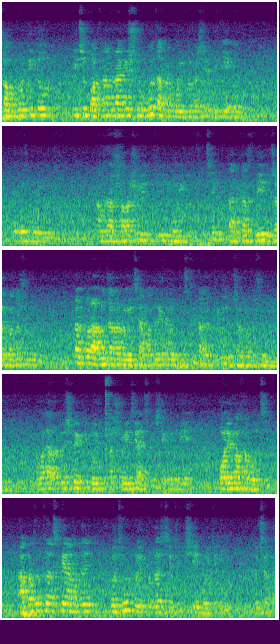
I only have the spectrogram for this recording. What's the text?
সম্পর্কিত কিছু কথা আমরা আগে শুনব, তারপর বই প্রকাশের দিকে এগোবো। এবং আমরা সরাসরি যিনি বই লিখছেন, তার কাছ দিয়ে দু চার কথা শুনব। তারপর আরও যারা রয়েছে আমাদের এখানে উপস্থিত, তাদের থেকে দু চার কথা শুনব। আমাদের আরও বেশ কয়েকটি বই প্রকাশ হয়েছে আজকে, সেগুলো নিয়ে পরে কথা বলছি। আপাতত আজকে আমাদের প্রথম বই প্রকাশ যেটি, সেই বইটি নিয়ে কথা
